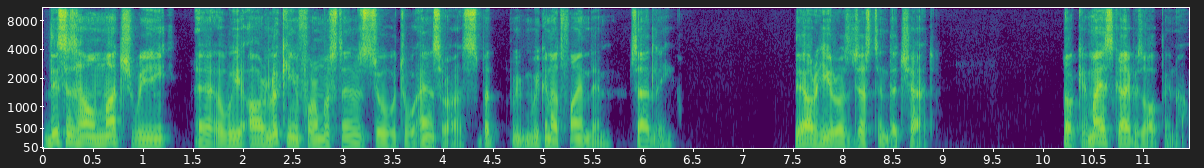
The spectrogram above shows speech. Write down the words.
This is how much we uh, we are looking for Muslims to to answer us but we, we cannot find them sadly. They are heroes just in the chat Okay, my Skype is open now.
